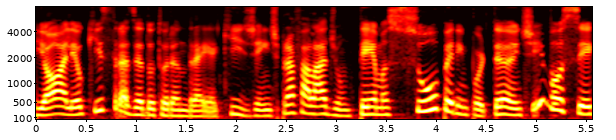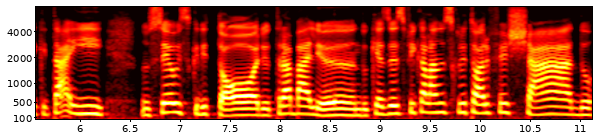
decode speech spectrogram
E olha, eu quis trazer a doutora Andréia aqui, gente, para falar de um tema super importante. E você que está aí no seu escritório, trabalhando, que às vezes fica lá no escritório fechado.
